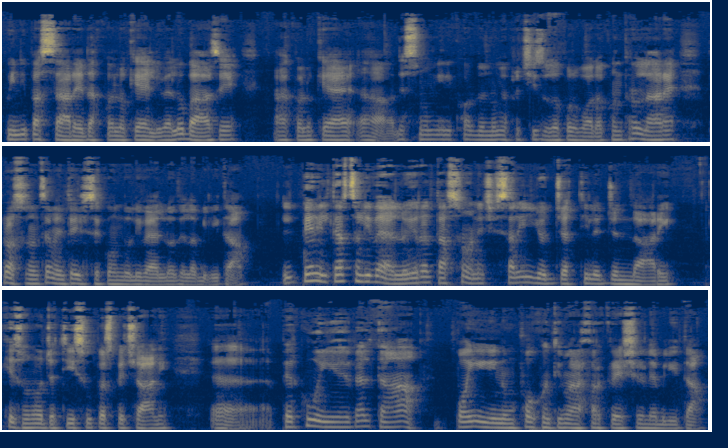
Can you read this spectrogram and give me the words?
quindi passare da quello che è il livello base a quello che è ah, adesso non mi ricordo il nome preciso, dopo lo vado a controllare, però sostanzialmente è il secondo livello dell'abilità. Il- Per il terzo livello in realtà sono necessari gli oggetti leggendari, che sono oggetti super speciali, eh, per cui in realtà poi non può continuare a far crescere le abilità.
